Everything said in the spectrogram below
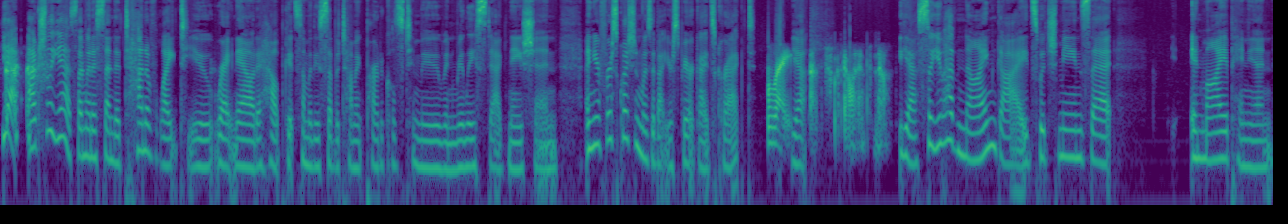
yeah, actually, yes. I'm going to send a ton of light to you right now to help get some of these subatomic particles to move and release stagnation. And your first question was about your spirit guides, correct? Right. Yeah. That's what I wanted to know. Yeah. So you have nine guides, which means that, in my opinion,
